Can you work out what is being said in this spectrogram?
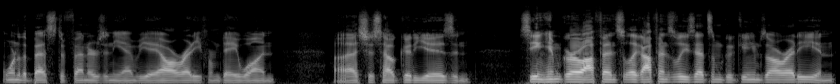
one of the best defenders in the NBA already from day one. Uh, that's just how good he is. And seeing him grow offensively, like offensively, he's had some good games already. And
